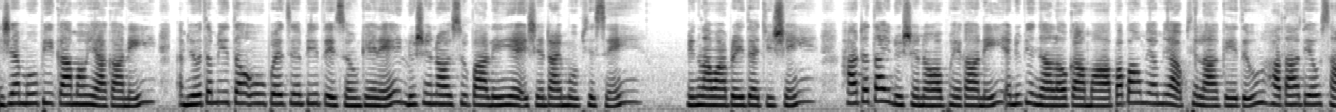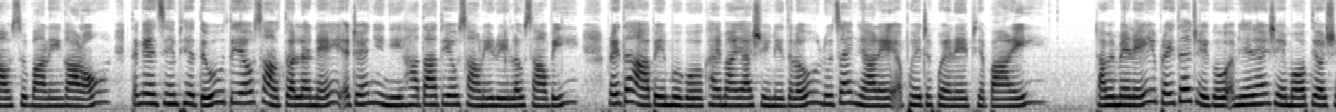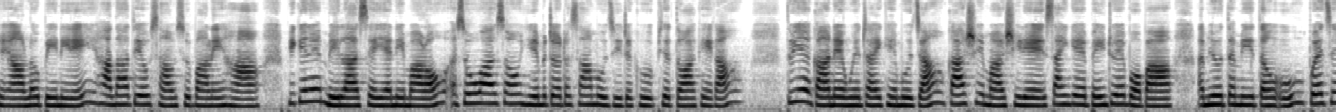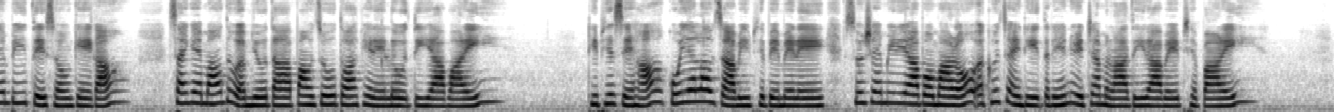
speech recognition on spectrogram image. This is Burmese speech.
အရက်မူပြီးကားမောင်းရာကနေအမျိုးသမီး၃ဦးပွဲချင်းပြီးတည်ဆုံခဲ့တဲ့လူရှင်တော်စူပါလင်းရဲ့အရှင်တိုင်းမှုဖြစ်စဉ်မင်္ဂလာပါပရိသတ်ကြီးရှင်ဟာတတိုက်လူရှင်တော်အဖွဲ့ကနေအနုပညာလောကမှာပပောင်းမြောက်မြောက်ဖြစ်လာခဲ့သူဟာသားတရုပ်ဆောင်စူပါလင်းကတော့တငယ်ချင်းဖြစ်သူတရုပ်ဆောင်တွက်လက်နဲ့အတွဲညီညီဟာသားတရုပ်ဆောင်လေးတွေလှုပ်ဆောင်ပြီးပရိသတ်အားပေးမှုကိုခိုင်မာရရှိနေသလိုလူကြိုက်များတဲ့အဖွဲ့တစ်ဖွဲ့လေးဖြစ်ပါတယ် ဒါပေမဲ့လည်းပရိသတ်တွေကိုအမြဲတမ်းရှင်မောပျော်ရွှင်အောင်လုပ်ပေးနေတဲ့ဟာသားတရုပ်ဆောင်စူပါလင်းဟာပြီးခဲ့တဲ့မေလ10ရက်နေ့မှာတော့အဆိုးဝါးဆုံးရေမတော်တဆမှုကြီးတစ်ခုဖြစ်သွားခဲ့ကောင်သူရဲ့ကားနဲ့ဝင်တိုက်ခဲ့မှုကြောင့်ကားရှိမှရှိတဲ့ဆိုင်ကယ်ဘိန်းတွဲပေါ်ပါအမျိုးသမီး၃ဦးပွဲချင်းပြီးသေဆုံးခဲ့ကောင်ဆိုင်ကယ်မောင်းသူအမျိုးသားပေါင်ကျိုးသွားခဲ့တယ်လို့သိရပါတယ်ဒီဖြစ်စဉ်ဟာ9ရက်လောက်ကြာပြီဖြစ်ပေမဲ့လည်းဆိုရှယ်မီဒီယာပေါ်မှာတော့အခုချိန်ထိသတင်းတွေတက်မလာသေးတာပဲဖြစ်ပါတယ်။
